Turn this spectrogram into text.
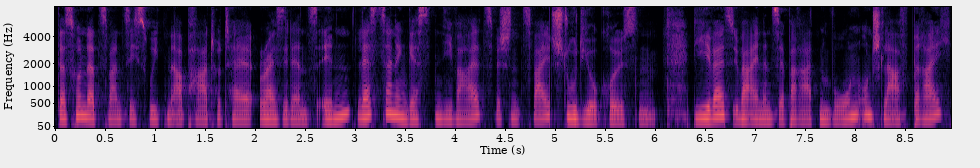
Das 120 Suiten Apart Hotel Residence Inn lässt seinen Gästen die Wahl zwischen zwei Studiogrößen, die jeweils über einen separaten Wohn- und Schlafbereich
